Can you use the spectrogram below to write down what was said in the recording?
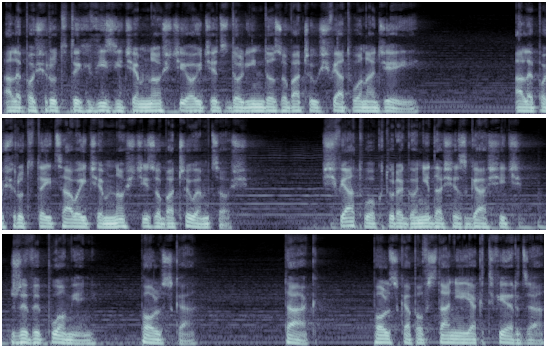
Ale pośród tych wizji ciemności ojciec Dolindo zobaczył światło nadziei. Ale pośród tej całej ciemności zobaczyłem coś. Światło, którego nie da się zgasić, żywy płomień. Polska. Tak, Polska powstanie jak twierdza,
